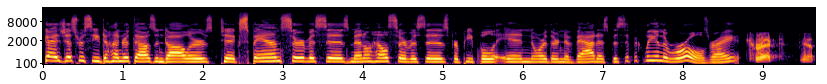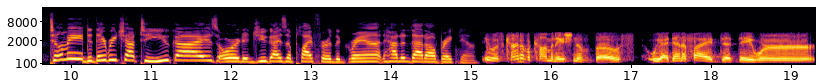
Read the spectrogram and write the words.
You guys just received $100,000 to expand services, mental health services for people in northern Nevada, specifically in the rurals, right? Correct. Yep. Tell me, did they reach out to you guys or did you guys apply for the grant? How did that all break down? It was kind of a combination of both. We identified that they were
